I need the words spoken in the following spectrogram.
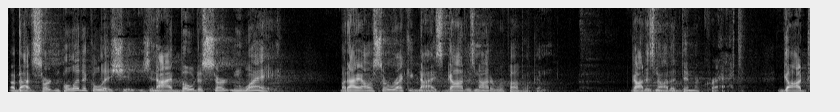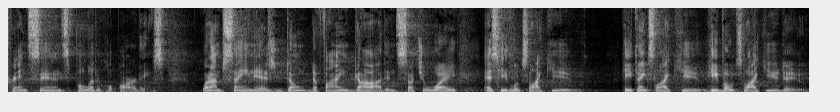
about certain political issues, and I vote a certain way. But I also recognize God is not a Republican, God is not a Democrat. God transcends political parties. What I'm saying is, don't define God in such a way as He looks like you. He thinks like you. He votes like you do.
